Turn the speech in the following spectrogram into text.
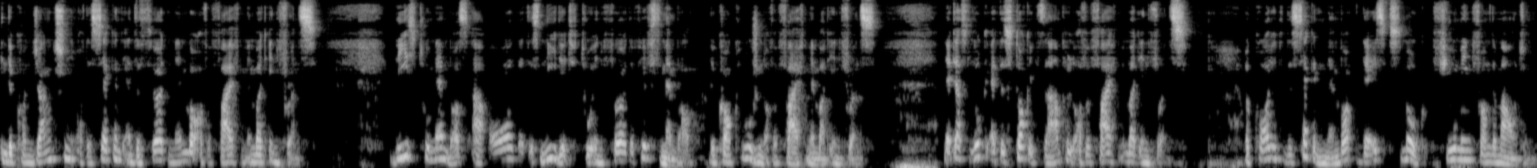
in the conjunction of the second and the third member of a five membered inference. These two members are all that is needed to infer the fifth member, the conclusion of a five membered inference. Let us look at the stock example of a five membered inference. According to the second member, there is smoke fuming from the mountain.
